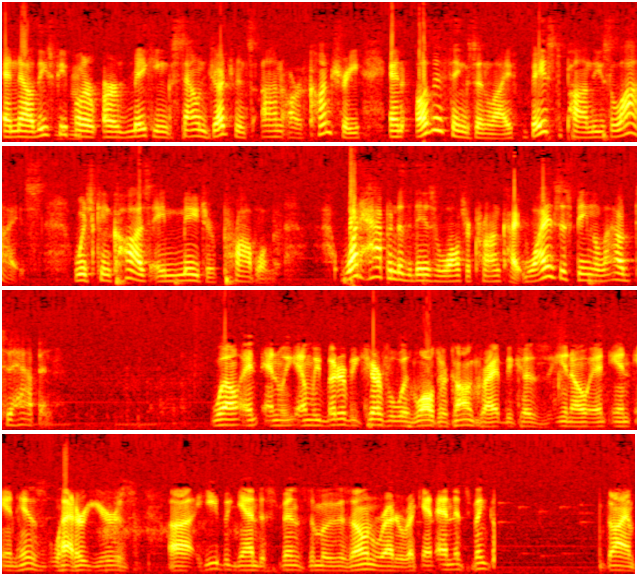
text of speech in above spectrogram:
and now these people Mm-hmm. are, are making sound judgments on our country and other things in life based upon these lies, which can cause a major problem. What happened to the days of Walter Cronkite? Why is this being allowed to happen? Well, and, and we and we better be careful with Walter Cronkite because you know in in, in his latter years uh, he began to spin some of his own rhetoric, and and it's been time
